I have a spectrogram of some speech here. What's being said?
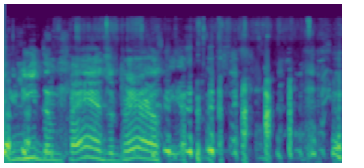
you need them fans, apparently.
